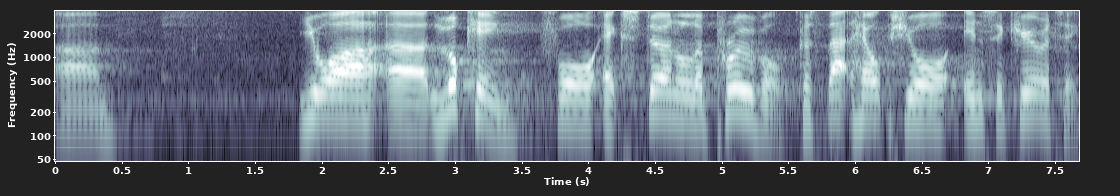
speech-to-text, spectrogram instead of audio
um, you are uh, looking for external approval because that helps your insecurity.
